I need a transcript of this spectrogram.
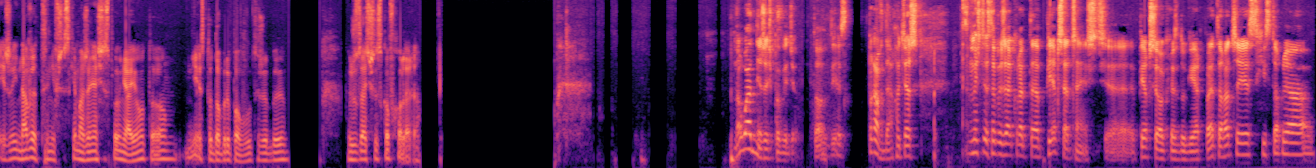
jeżeli nawet nie wszystkie marzenia się spełniają, to nie jest to dobry powód, żeby rzucać wszystko w cholerę. No ładnie, żeś powiedział. To jest prawda, chociaż myślę sobie, że akurat ta pierwsza część, e, pierwszy okres II RP, to raczej jest historia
